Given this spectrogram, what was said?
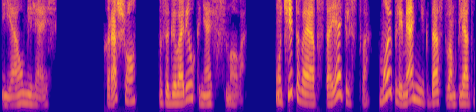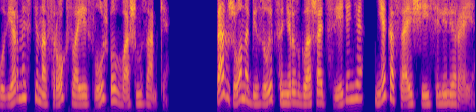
Я умиляюсь. Хорошо, заговорил князь снова. Учитывая обстоятельства, мой племянник даст вам клятву верности на срок своей службы в вашем замке. Также он обязуется не разглашать сведения, не касающиеся Лилиреи.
